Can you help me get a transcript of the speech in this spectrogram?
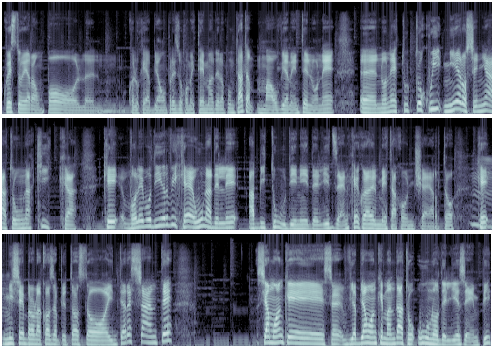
Questo era un po' il- quello che abbiamo preso come tema della puntata, ma ovviamente non è, eh, non è tutto qui. Mi ero segnato una chicca che volevo dirvi che è una delle abitudini degli zen, che è quella del metaconcerto, che Mm. mi sembra una cosa piuttosto interessante. Anche, vi abbiamo anche mandato uno degli esempi.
